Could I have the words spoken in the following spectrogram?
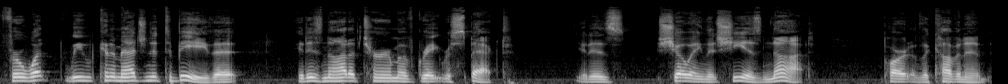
for what we can imagine it to be that it is not a term of great respect. It is showing that she is not part of the covenant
